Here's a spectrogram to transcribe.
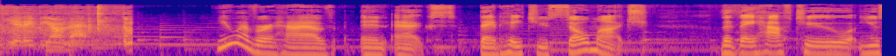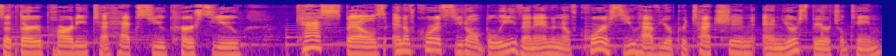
like, yeah, they be on that. The- you ever have an ex that hates you so much that they have to use a third party to hex you, curse you, cast spells, and of course, you don't believe in it, and of course, you have your protection and your spiritual team.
